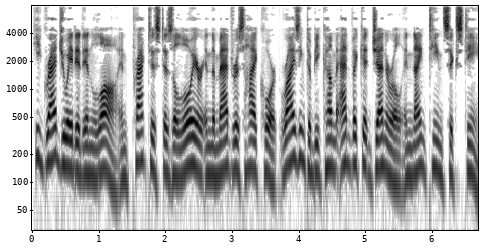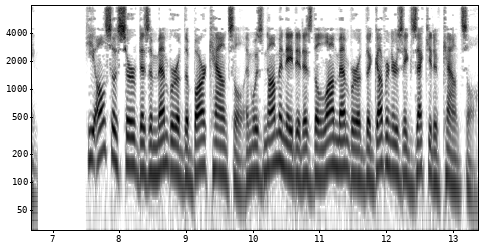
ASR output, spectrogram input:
He graduated in law and practiced as a lawyer in the Madras High Court rising to become Advocate General in 1916. He also served as a member of the Bar Council and was nominated as the law member of the Governor's Executive Council.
